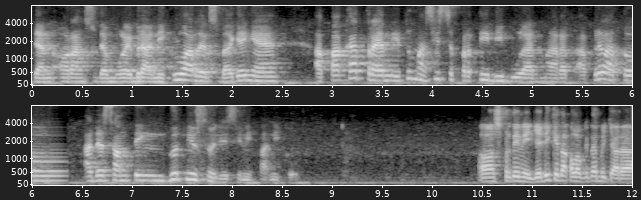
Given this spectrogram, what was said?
dan orang sudah mulai berani keluar dan sebagainya, Apakah tren itu masih seperti di bulan Maret April atau ada something good news tuh di sini Pak Niko? Oh, seperti ini. Jadi kita kalau kita bicara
